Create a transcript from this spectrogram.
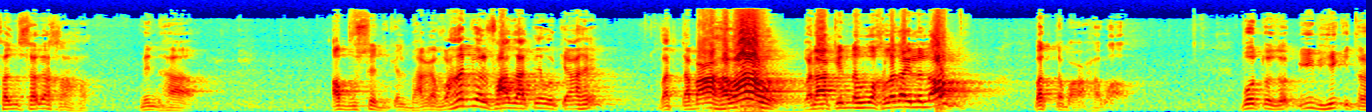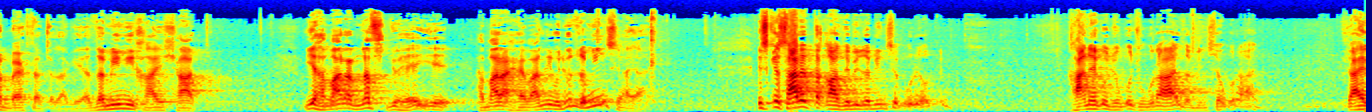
فنسلخا منہا اب اس سے نکل بھاگا۔ وہاں جو الفاظ آتے ہیں وہ کیا ہیں؟ بد تباہ ہوا ہو بلا کن اخلدا بد تباہ ہوا ہو وہ تو زمین ہی کی طرف بیٹھتا چلا گیا۔ زمینی خواہشات۔ یہ ہمارا نفس جو ہے، یہ ہمارا حیوانی وجود زمین سے آیا ہے۔ اس کے سارے تقاضے بھی زمین سے پورے ہوتے ہیں۔ کھانے کو جو کچھ اگ رہا ہے، زمین سے اگ رہا ہے۔ چاہے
